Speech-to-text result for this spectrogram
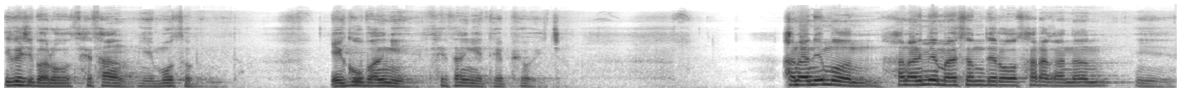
이것이 바로 세상의 모습입니다. 예고방이 세상의 대표이죠. 하나님은 하나님의 말씀대로 살아가는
